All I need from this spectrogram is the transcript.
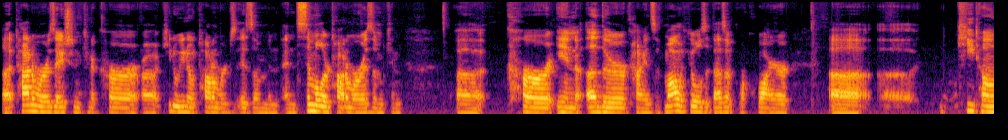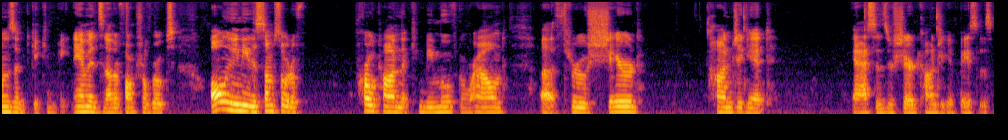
Uh, tautomerization can occur, uh, keto-enol tautomerism and, and, similar tautomerism can uh, occur in other kinds of molecules. It doesn't require uh, uh, ketones and it can be amides and other functional groups. All you need is some sort of proton that can be moved around uh, through shared conjugate acids or shared conjugate bases.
